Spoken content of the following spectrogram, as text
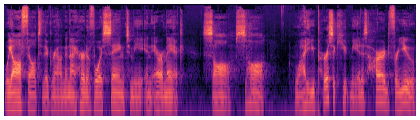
We all fell to the ground, and I heard a voice saying to me in Aramaic, Saul, Saul, why do you persecute me? It is hard for you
